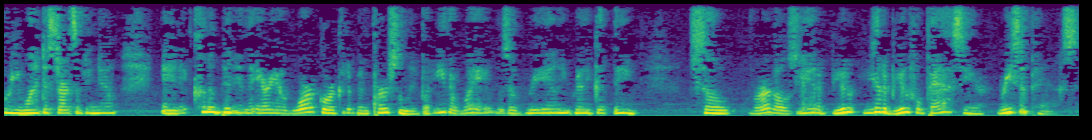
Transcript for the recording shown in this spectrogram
or you wanted to start something new. And it could have been in the area of work or it could have been personally, but either way, it was a really, really good thing. So Virgos, you had a beautiful, you got a beautiful pass here, recent pass.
